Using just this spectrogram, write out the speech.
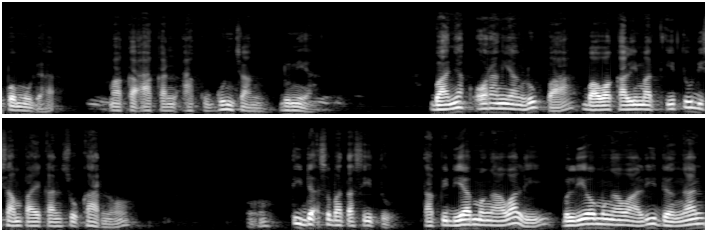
pemuda maka akan aku guncang dunia. Banyak orang yang lupa bahwa kalimat itu disampaikan Soekarno oh, tidak sebatas itu tapi dia mengawali beliau mengawali dengan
